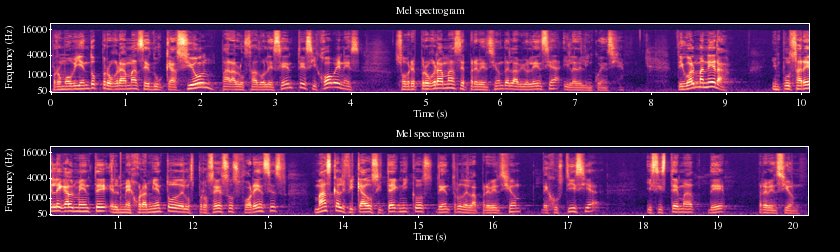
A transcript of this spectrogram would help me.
promoviendo programas de educación para los adolescentes y jóvenes sobre programas de prevención de la violencia y la delincuencia. De igual manera, impulsaré legalmente el mejoramiento de los procesos forenses más calificados y técnicos dentro de la prevención de justicia y sistema de prevención.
